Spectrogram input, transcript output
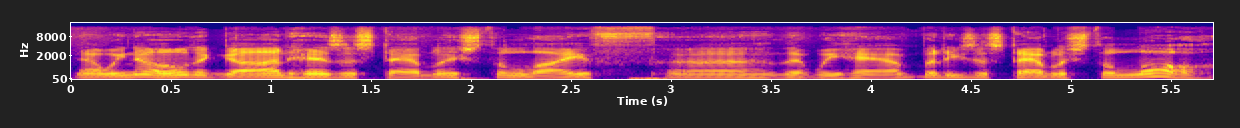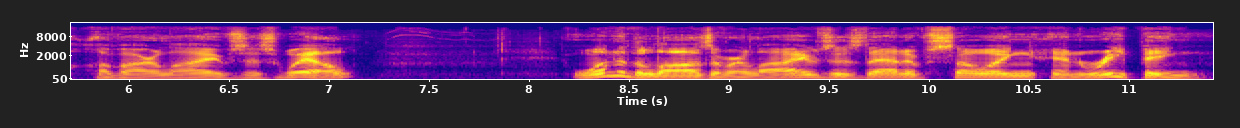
Now we know that God has established the life uh, that we have, but He's established the law of our lives as well. One of the laws of our lives is that of sowing and reaping.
